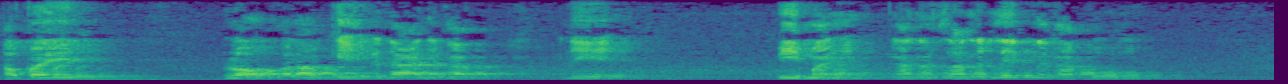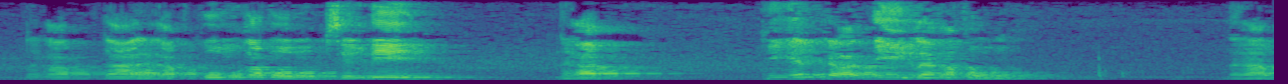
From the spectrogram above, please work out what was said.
เอาไปร้องคาราโอเกะกันได้นะครับอันนี้ปีใหม่งานสังสรรค์เล็กๆนะครับผมนะครับ ได้นะครับคุ้มครับผมเสียงดีนะครับทีเอสการันตีแล้วครับผมนะครับ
